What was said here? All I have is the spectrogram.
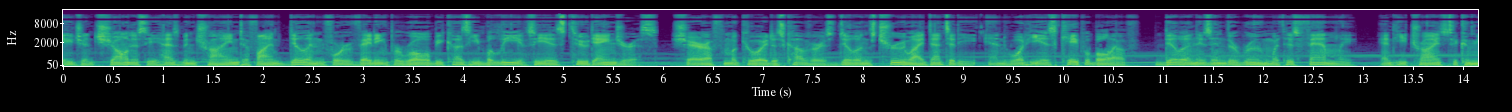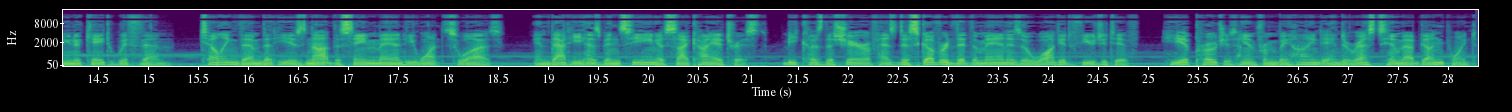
Agent Shaughnessy has been trying to find Dylan for evading parole because he believes he is too dangerous. Sheriff McCoy discovers Dylan's true identity and what he is capable of. Dylan is in the room with his family, and he tries to communicate with them, telling them that he is not the same man he once was, and that he has been seeing a psychiatrist, because the sheriff has discovered that the man is a wanted fugitive. He approaches him from behind and arrests him at gunpoint.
